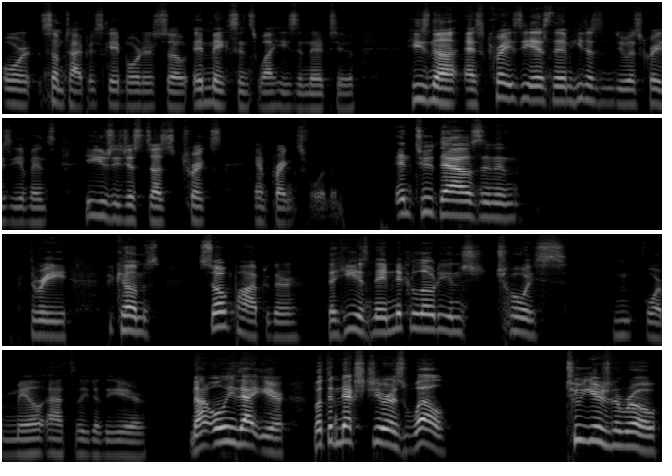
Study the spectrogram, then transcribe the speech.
or some type of skateboarder, so it makes sense why he's in there too. He's not as crazy as them. He doesn't do as crazy events. He usually just does tricks and pranks for them. In 2003, becomes so popular that he is named Nickelodeon's choice for male athlete of the year. Not only that year, but the next year as well. Two years in a row,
